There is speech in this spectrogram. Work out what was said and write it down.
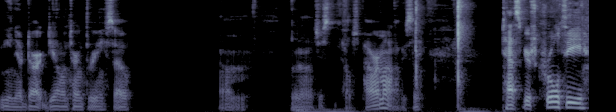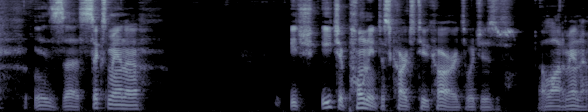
you know Dark Deal on turn three. So, um, you know, it just helps power him out. Obviously, Tasigur's Cruelty is uh, six mana. Each each opponent discards two cards, which is a lot of mana,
